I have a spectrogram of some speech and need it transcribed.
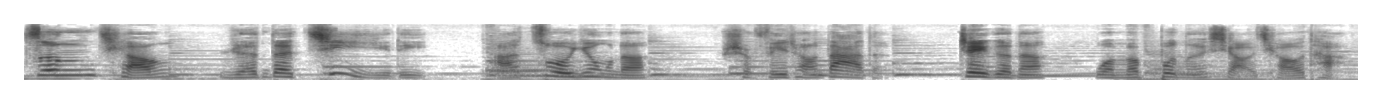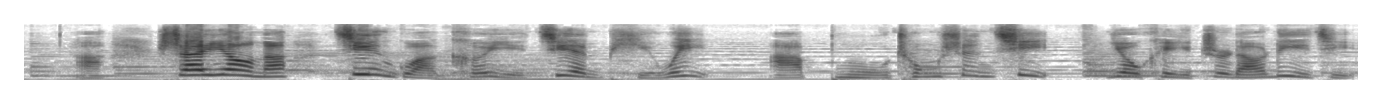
增强人的记忆力啊，作用呢是非常大的。这个呢，我们不能小瞧它啊。山药呢，尽管可以健脾胃啊，补充肾气，又可以治疗痢疾，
